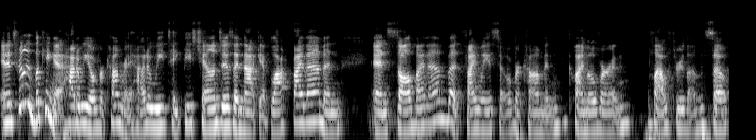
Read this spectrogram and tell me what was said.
and it's really looking at how do we overcome, right? How do we take these challenges and not get blocked by them and and stalled by them, but find ways to overcome and climb over and plow through them. So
